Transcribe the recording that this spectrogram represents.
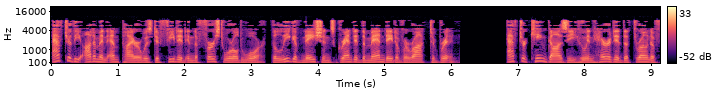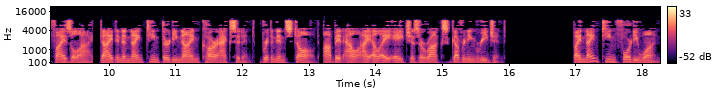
After the Ottoman Empire was defeated in the First World War, the League of Nations granted the Mandate of Iraq to Britain. After King Ghazi who inherited the throne of Faisal I, died in a 1939 car accident, Britain installed Abd al-Ilah as Iraq's governing regent. By 1941,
